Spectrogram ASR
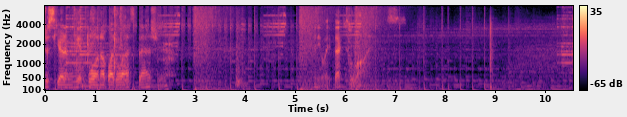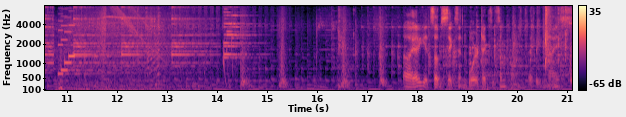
Just scared I'm gonna get blown up by the last bash here. Anyway, back to lines. Oh, I gotta get sub 6 in Vortex at some point. That'd be nice.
